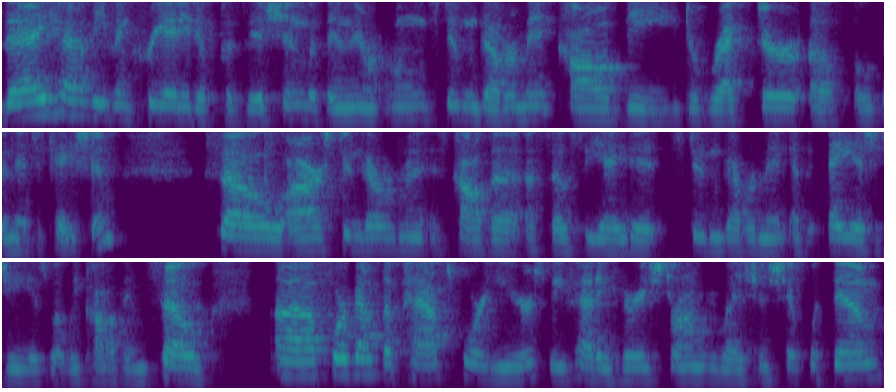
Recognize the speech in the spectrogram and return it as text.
they have even created a position within their own student government called the Director of Open Education. So our student government is called the Associated Student Government, ASG is what we call them. So uh, for about the past four years, we've had a very strong relationship with them.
